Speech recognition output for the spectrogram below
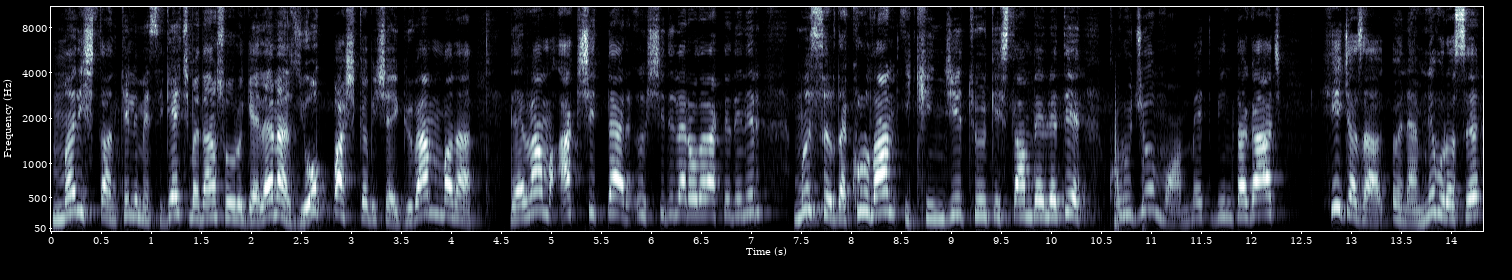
Mariştan kelimesi geçmeden soru gelemez. Yok başka bir şey. Güven bana. Devam Akşitler, Ihşidiler olarak da denir. Mısır'da kurulan ikinci Türk İslam Devleti. Kurucu Muhammed bin Tagaç. Hicaz'a önemli burası.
